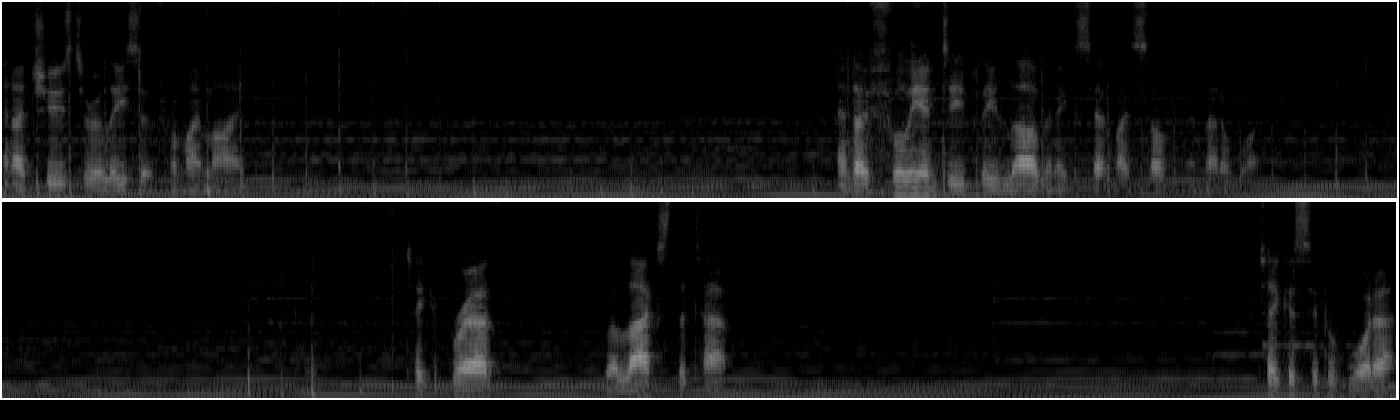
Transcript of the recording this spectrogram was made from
And I choose to release it from my mind. And I fully and deeply love and accept myself no matter what. Take a breath, relax the tap. Take a sip of water.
